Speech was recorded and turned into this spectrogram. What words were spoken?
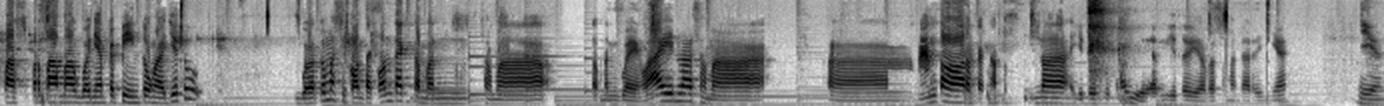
pas pertama gue nyampe Pingtung aja tuh gue tuh masih kontak-kontak teman sama teman gue yang lain lah sama eh, mentor kakak Tina gitu Putayen gitu ya bahasa Mandarinnya. Iya.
